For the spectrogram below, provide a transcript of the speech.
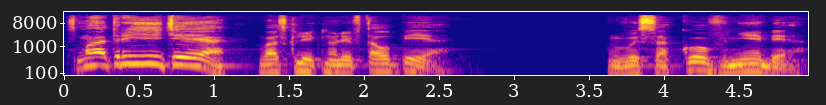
«Смотрите!» – воскликнули в толпе. Высоко в небе,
